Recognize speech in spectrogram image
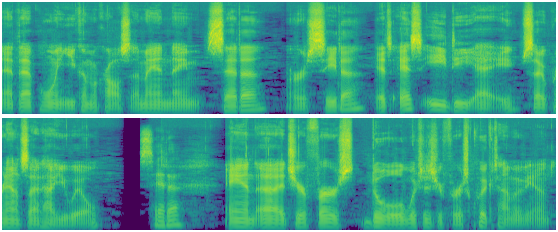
at that point, you come across a man named Seta or Seta. It's S E D A, so pronounce that how you will. Seta. And uh, it's your first duel, which is your first quick time event.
